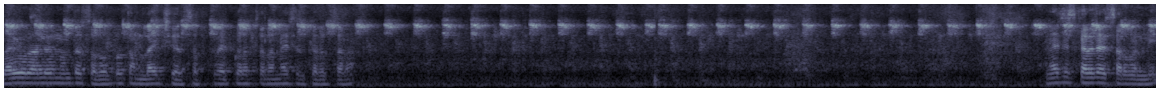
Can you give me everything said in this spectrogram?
लाईव्हवर आल्यानंतर सर्वप्रथम लाईक शेअर सबस्क्राईब करत चला मेसेज करत चला. मॅसेज करायचा आहे सर्वांनी.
